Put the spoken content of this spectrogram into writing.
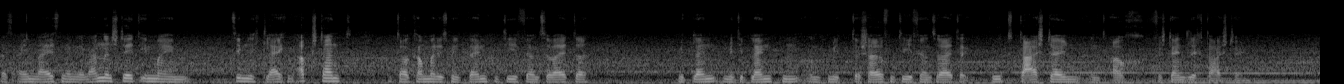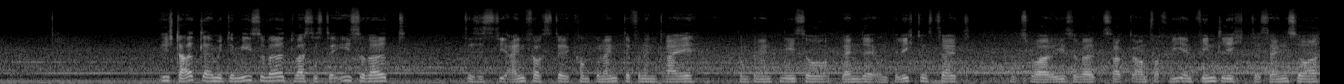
dass ein Mais neben dem anderen steht, immer im ziemlich gleichen Abstand da kann man das mit Blendentiefe und so weiter, mit, Blenden, mit den Blenden und mit der Schärfentiefe und so weiter gut darstellen und auch verständlich darstellen. Ich starte gleich mit dem ISO-Wert. Was ist der ISO-Wert? Das ist die einfachste Komponente von den drei Komponenten ISO, Blende und Belichtungszeit. Und zwar der ISO-Wert sagt einfach, wie empfindlich der Sensor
